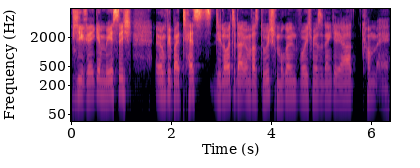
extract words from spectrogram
wie regelmäßig irgendwie bei Tests die Leute da irgendwas durchschmuggeln, wo ich mir so denke, ja, komm, ey.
